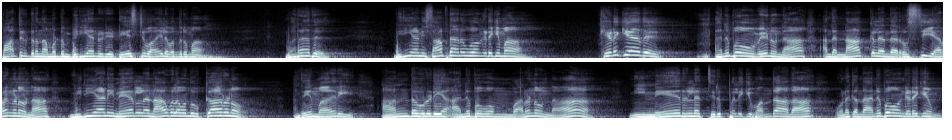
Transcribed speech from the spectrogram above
பார்த்துக்கிட்டு இருந்தால் மட்டும் பிரியாணியுடைய டேஸ்ட் வாயில் வந்துடுமா வராது. பிரியாணி சாப்பிட்ட அனுபவம் கிடைக்குமா? கிடைக்காது. அனுபவம் வேணும்னா அந்த நாக்கில் அந்த ருசி இறங்கணும்னா பிரியாணி நேரில் நாவில் வந்து உட்காரணும். அதே மாதிரி ஆண்டவருடைய அனுபவம் வரணும்னா நீ நேரில் திருப்பலிக்கு வந்தாதான் உனக்கு அந்த அனுபவம் கிடைக்கும்.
